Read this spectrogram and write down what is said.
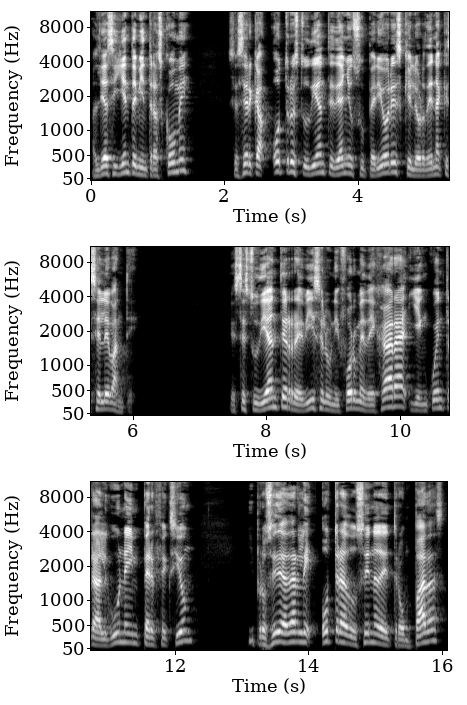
Al día siguiente, mientras come, se acerca otro estudiante de años superiores que le ordena que se levante. Este estudiante revisa el uniforme de Jara y encuentra alguna imperfección y procede a darle otra docena de trompadas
